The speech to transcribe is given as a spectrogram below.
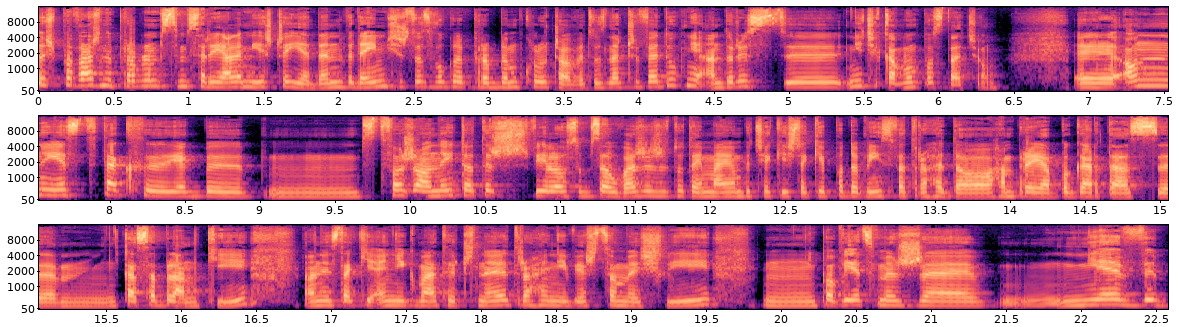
dość poważny problem z tym serialem, jeszcze jeden. Wydaje mi się, że to jest w ogóle problem kluczowy. To znaczy, według mnie Andor jest y, nieciekawą postacią. Y, on jest tak y, jakby mm, stworzony i to też wiele osób zauważy, że tutaj mają być jakieś takie podobieństwa trochę do Humphreya Bogarta z um, Casablanki. On jest taki enigmatyczny, trochę nie wiesz, co myśli. Mm, powiedzmy, że nie, wy,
